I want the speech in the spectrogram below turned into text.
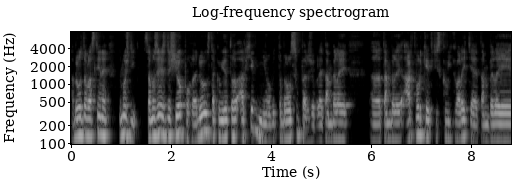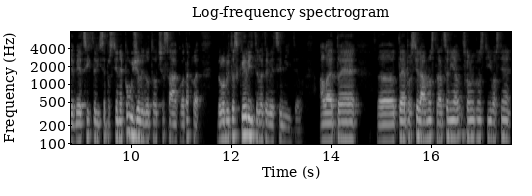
a bylo to vlastně ne, nemožné. Samozřejmě z dnešního pohledu, z takového toho archivního, by to bylo super, že protože tam byly eh, tam byly artworky v tiskové kvalitě, tam byly věci, které se prostě nepoužily do toho časáku a takhle. Bylo by to skvělé tyhle ty věci mít, jo. ale to je, eh, to je prostě dávno ztracený a s vlastně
